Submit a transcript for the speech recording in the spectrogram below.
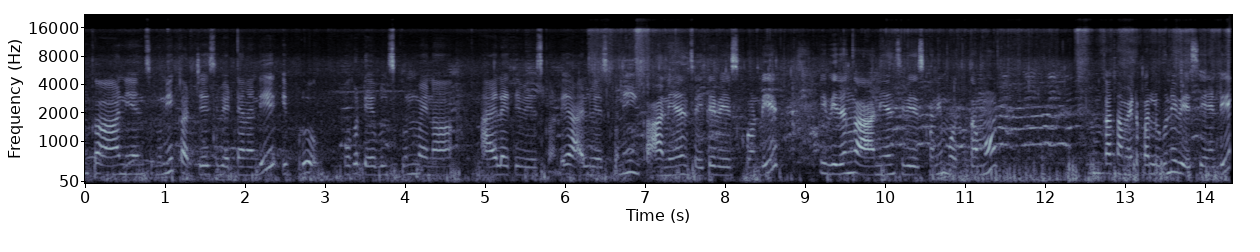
ఇంకా ఆనియన్స్ని కట్ చేసి పెట్టానండి. ఇప్పుడు ఒక టేబుల్ స్పూన్ పైన ఆయిల్ అయితే వేసుకోండి. ఆయిల్ వేసుకొని ఇంకా ఆనియన్స్ అయితే వేసుకోండి. ఈ విధంగా ఆనియన్స్ వేసుకొని మొత్తము ఇంకా టమాటా పళ్ళు వేసేయండి.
